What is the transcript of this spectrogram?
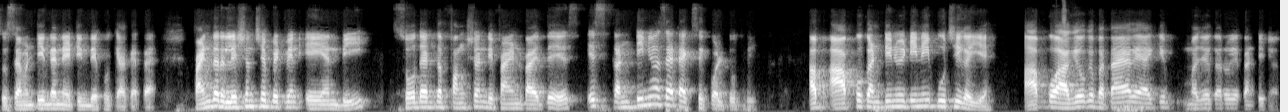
सो सेवनटीन एंड एटीन देखो क्या कहता है। Find the relationship between a and b so that the function defined by this is continuous at x equal to 3 अब आपको कंटिन्यूटी नहीं पूछी गई है। आपको आगे होकर बताया गया है कि मज़े करो ये कंटिन्यूस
